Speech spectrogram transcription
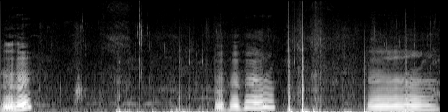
Mm-hmm. Mm-hmm. Mhm.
